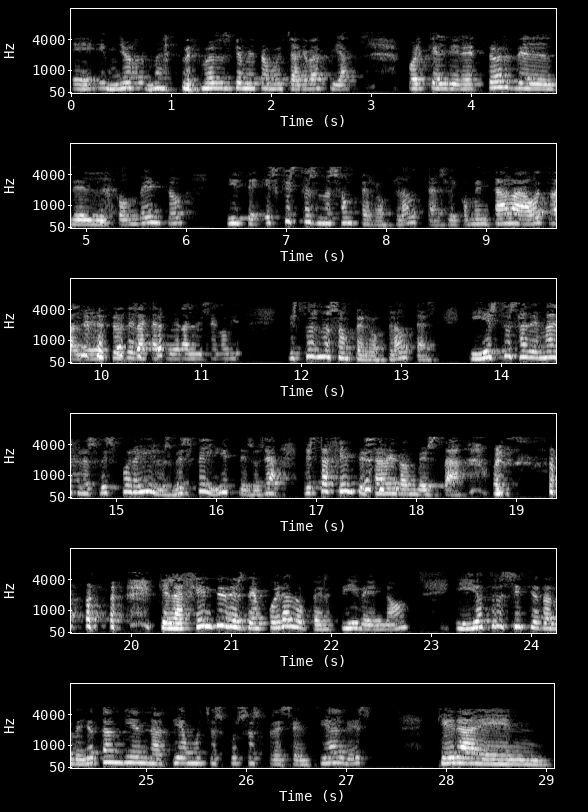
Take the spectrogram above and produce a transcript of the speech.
Eh, yo, además es que me da mucha gracia, porque el director del, del convento dice, es que estos no son perroflautas, le comentaba a otro, al director de la Catedral de Segovia, estos no son perroflautas. Y estos además los ves por ahí, los ves felices, o sea, esta gente sabe dónde está. que la gente desde fuera lo percibe, ¿no? Y otro sitio donde yo también hacía muchos cursos presenciales, que era en,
